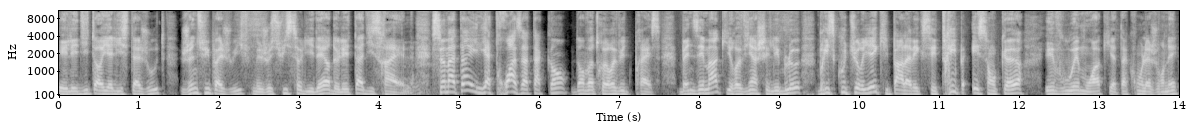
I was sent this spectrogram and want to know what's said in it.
Et l'éditorialiste ajoute, je ne suis pas juif, mais je suis solidaire de l'État d'Israël. Ce matin, il y a trois dans votre revue de presse. Benzema qui revient chez les Bleus, Brice Couturier qui parle avec ses tripes et son cœur, et vous et moi qui attaquerons la journée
